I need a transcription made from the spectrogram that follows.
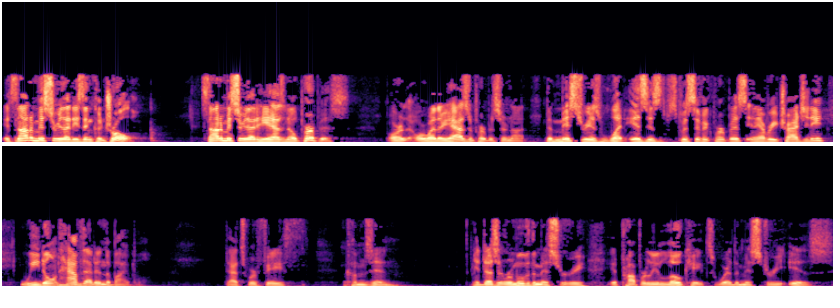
It's not a mystery that he's in control. It's not a mystery that he has no purpose or, or whether he has a purpose or not. The mystery is what is his specific purpose in every tragedy? We don't have that in the Bible. That's where faith comes in. It doesn't remove the mystery, it properly locates where the mystery is.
